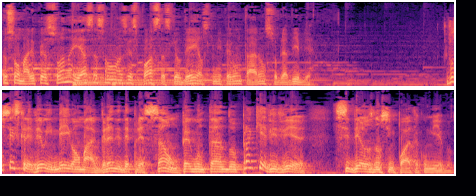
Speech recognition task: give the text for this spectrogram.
Eu sou Mário Persona e essas são as respostas que eu dei aos que me perguntaram sobre a Bíblia. Você escreveu em meio a uma grande depressão perguntando: para que viver se Deus não se importa comigo?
